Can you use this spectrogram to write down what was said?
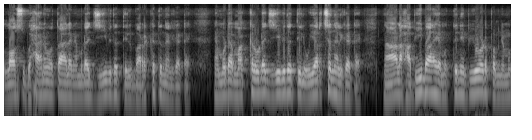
അള്ളാഹു സുബാനുവത്താല നമ്മുടെ ജീവിതത്തിൽ ബറക്കത്ത് നൽകട്ടെ. നമ്മുടെ മക്കളുടെ ജീവിതത്തിൽ ഉയർച്ച നൽകട്ടെ. നാളെ ഹബീബായ മുത്തുനബിയോടൊപ്പം നമുക്ക്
